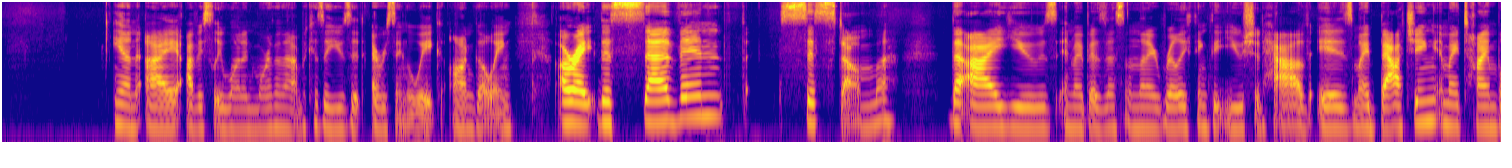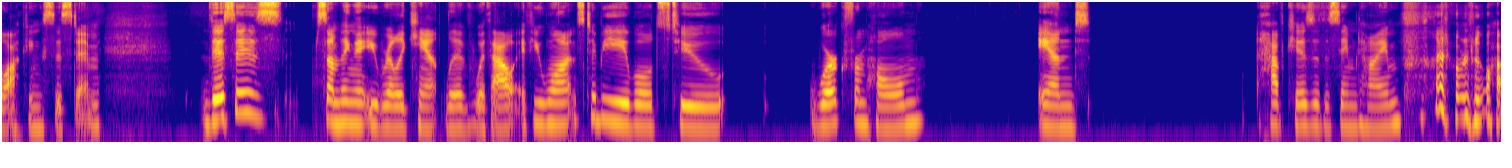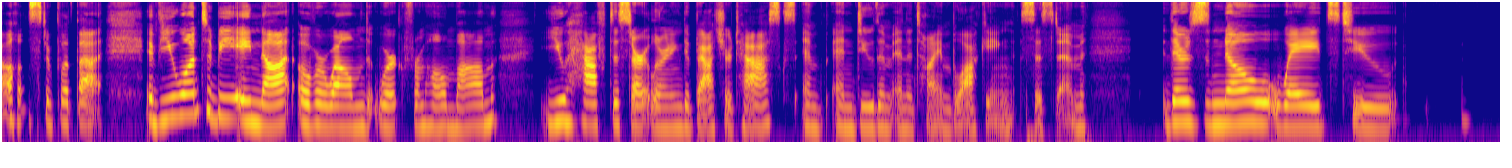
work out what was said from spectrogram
And I obviously wanted more than that because I use it every single week ongoing. All right, the seventh system that I use in my business and that I really think that you should have is my batching and my time blocking system. This is something that you really can't live without. If you want to be able to work from home and have kids at the same time. I don't know how else to put that. If you want to be a not overwhelmed work from home mom, you have to start learning to batch your tasks and, and do them in a time blocking system. There's no way to,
